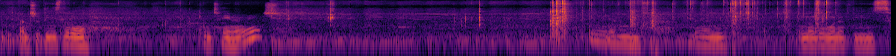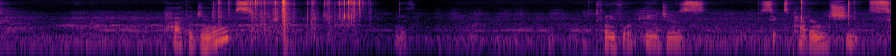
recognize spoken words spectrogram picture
A bunch of these little containers. And then another one of these packages with 24 pages, six pattern sheets,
